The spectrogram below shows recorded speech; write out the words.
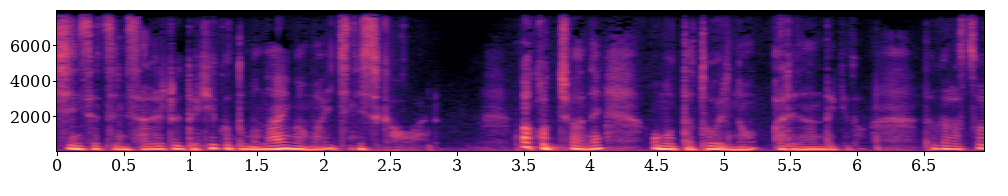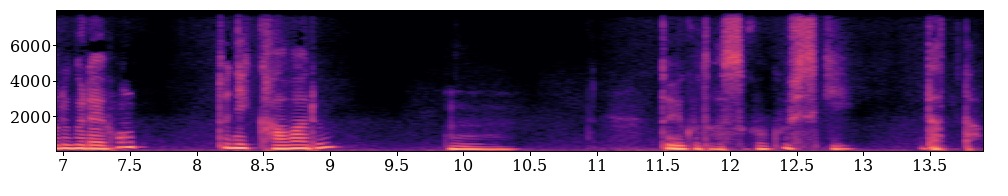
親切にされる出来事もないまま一日が終わる。まあこっちはね、思った通りのあれなんだけど。だからそれぐらい本当に変わる？うん。ということがすごく不思議だった。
